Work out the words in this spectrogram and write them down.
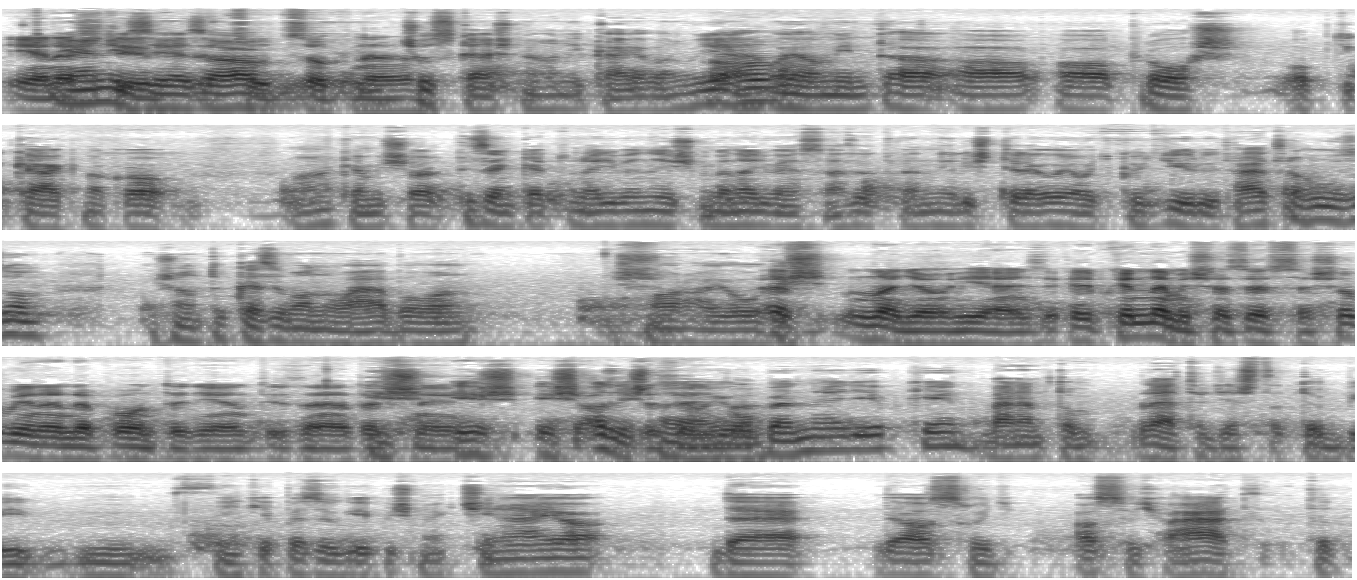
ilyen, Ilyen izé, esti ez a cuccoknál. csuszkás mechanikája van, ugye? Aha. Olyan, mint a, a, a pros optikáknak a nekem is a 1240-nél és még a 40-150-nél is tényleg olyan, hogy gyűrűt hátrahúzom, és onnantól kezdve manuálban van. És marha jó. Ez És, nagyon hiányzik. Egyébként nem is az összes obin, de pont egy ilyen és, 17-esnél. és, és, az is nagyon jó egyben. benne egyébként, bár nem tudom, lehet, hogy ezt a többi mm, fényképezőgép is megcsinálja, de, de az, hogy, az, hogyha át, tehát,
